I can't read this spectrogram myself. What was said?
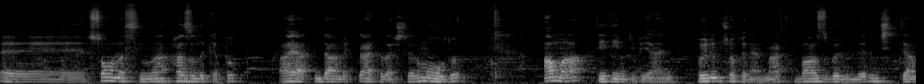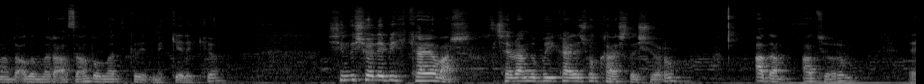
e, sonrasında hazırlık yapıp hayatını devam ettiren arkadaşlarım oldu. Ama dediğim gibi yani bölüm çok önemli. Artık bazı bölümlerin ciddi anlamda alımları azaldı. Onlara dikkat etmek gerekiyor. Şimdi şöyle bir hikaye var. Çevremde bu hikayeyle çok karşılaşıyorum. Adam atıyorum e,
